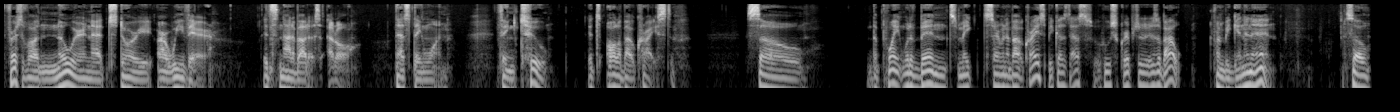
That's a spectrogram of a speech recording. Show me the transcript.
First of all, nowhere in that story are we there. It's not about us at all. That's thing one. Thing two, it's all about Christ. So the point would have been to make sermon about Christ because that's who scripture is about from beginning to end. So,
